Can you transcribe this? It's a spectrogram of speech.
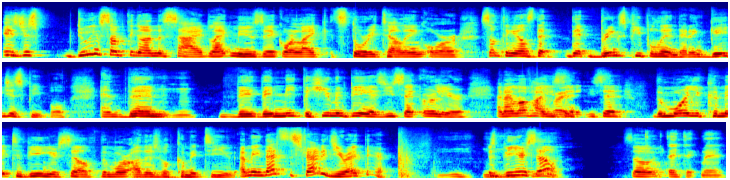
is just doing something on the side like music or like storytelling or something else that that brings people in that engages people. And then mm-hmm. they they meet the human being as you said earlier. And i love how you Right. said it. You said the more you commit to being yourself the more others will commit to you. I mean that's the strategy right there. Mm-hmm. Just be yourself. So Authentic, man.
